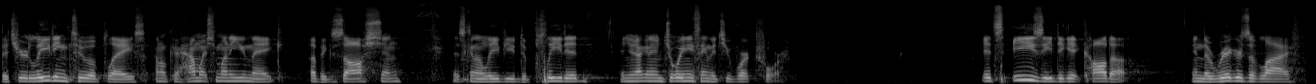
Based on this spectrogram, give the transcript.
that you're leading to a place, I don't care how much money you make, of exhaustion that's going to leave you depleted and you're not going to enjoy anything that you've worked for. It's easy to get caught up in the rigors of life,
